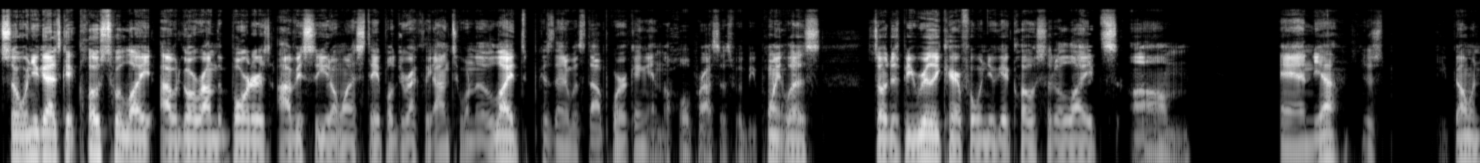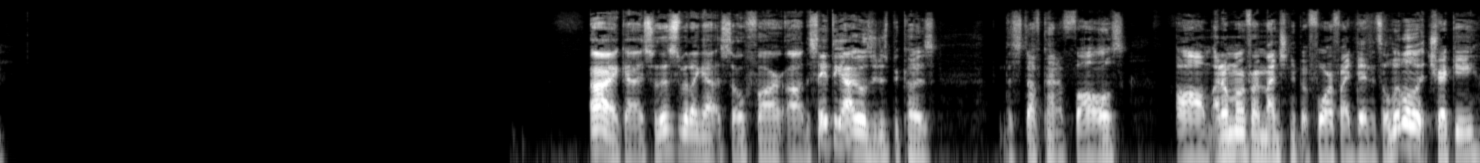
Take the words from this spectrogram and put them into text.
So when you guys get close to a light, I would go around the borders. Obviously, you don't want to staple directly onto one of the lights because then it would stop working and the whole process would be pointless. So just be really careful when you get close to the lights. Um, and yeah, just keep going. All right, guys. So this is what I got so far. Uh, the safety goggles are just because the stuff kind of falls. Um, I don't remember if I mentioned it before. If I did, it's a little bit tricky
